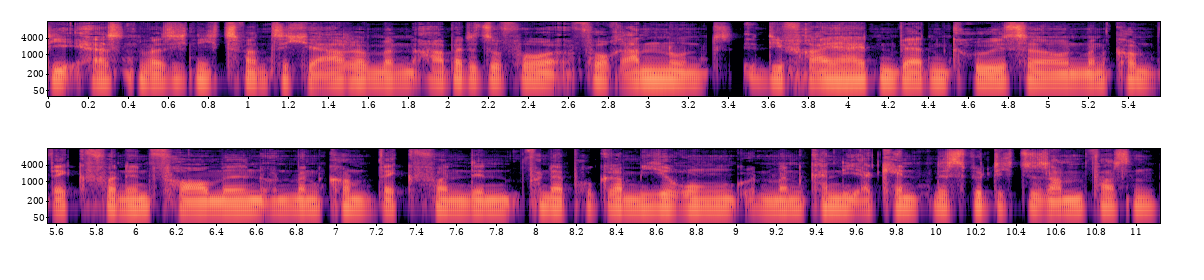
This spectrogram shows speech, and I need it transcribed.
die ersten, weiß ich nicht, 20 Jahre, man arbeitet so vor, voran und die Freiheiten werden größer und man kommt weg von den Formeln und man kommt weg von, den, von der Programmierung und man kann die Erkenntnis wirklich zusammenfassen.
